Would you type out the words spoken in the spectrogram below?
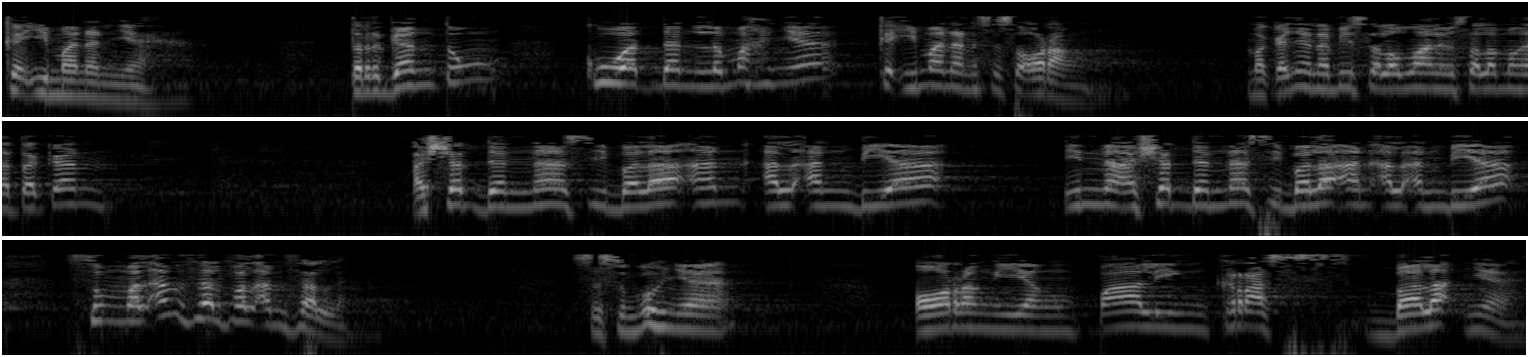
keimanannya tergantung kuat dan lemahnya keimanan seseorang. Makanya Nabi sallallahu alaihi wasallam mengatakan dan nasi balaan al-anbiya inna dan nasi balaan al-anbiya summal amsal fal amsal. Sesungguhnya orang yang paling keras balaknya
